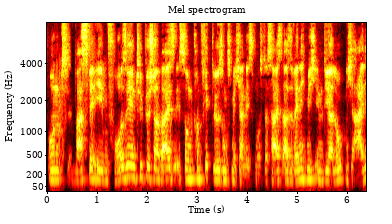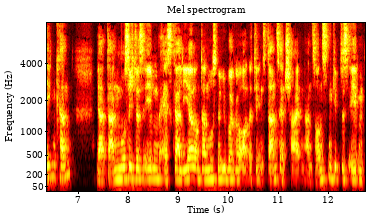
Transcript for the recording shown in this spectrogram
Und was wir eben vorsehen typischerweise ist so ein Konfliktlösungsmechanismus. Das heißt also, wenn ich mich im Dialog nicht einigen kann, ja, dann muss ich das eben eskalieren und dann muss eine übergeordnete Instanz entscheiden. Ansonsten gibt es eben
